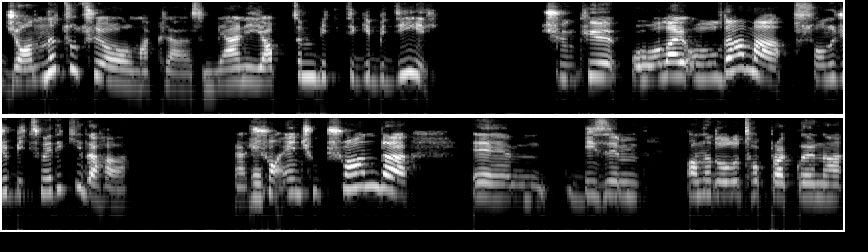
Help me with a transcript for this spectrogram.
canlı tutuyor olmak lazım. Yani yaptım bitti gibi değil. Çünkü o olay oldu ama sonucu bitmedi ki daha. Yani şu en çok şu anda e, bizim Anadolu topraklarına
